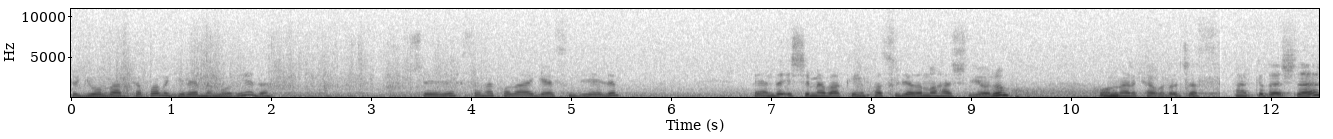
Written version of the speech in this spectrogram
Şu yollar kapalı giremem oraya da. Şöyle sana kolay gelsin diyelim. Ben de işime bakayım. Fasulyelerimi haşlıyorum. Onları kavuracağız. Arkadaşlar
